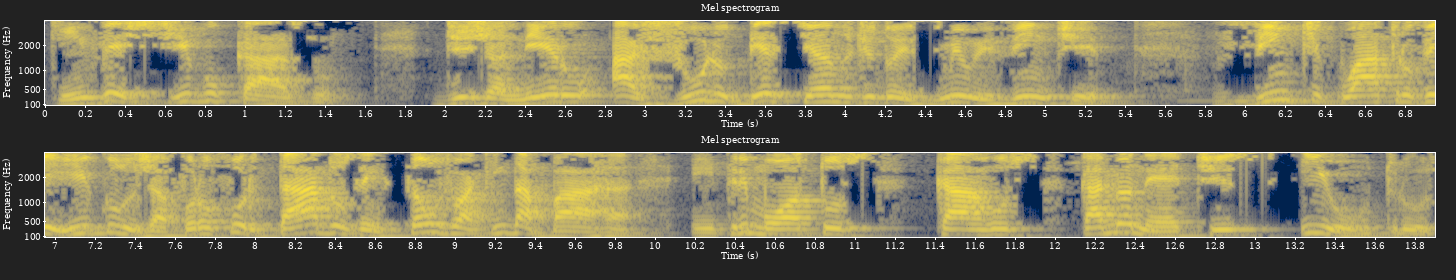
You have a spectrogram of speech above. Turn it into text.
que investiga o caso. De janeiro a julho desse ano de 2020, 24 veículos já foram furtados em São Joaquim da Barra, entre motos, carros, caminhonetes e outros.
